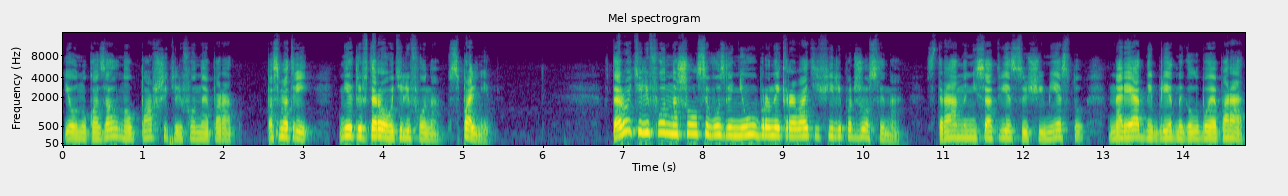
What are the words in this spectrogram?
и он указал на упавший телефонный аппарат. «Посмотри, нет ли второго телефона в спальне?» Второй телефон нашелся возле неубранной кровати Филиппа Джослина, странно не соответствующий месту нарядный бледно-голубой аппарат,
